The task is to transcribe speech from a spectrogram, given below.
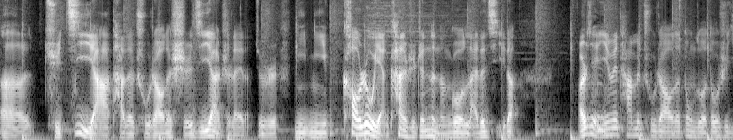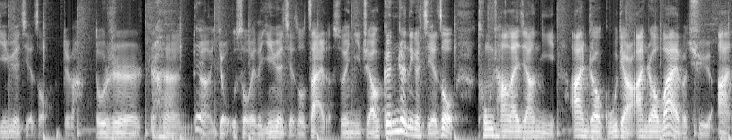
呃，去记呀，他的出招的时机啊之类的，就是你你靠肉眼看是真的能够来得及的，而且因为他们出招的动作都是音乐节奏，对吧？都是呃有所谓的音乐节奏在的，所以你只要跟着那个节奏，通常来讲，你按照鼓点，按照 vibe 去按，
